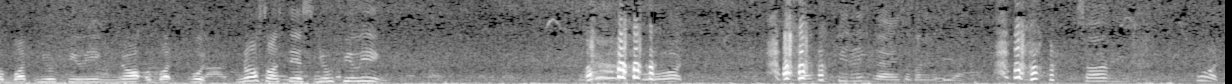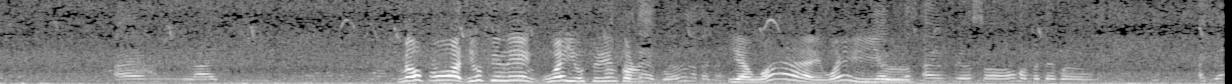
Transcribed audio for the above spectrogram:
about your feeling, not about food. No sausage, your feeling. Good. I'm feeling nice. Sorry. Food. I'm like No food, you feeling. Why you feeling? Comfortable yeah, why? Why Yeah, you? because I feel so comfortable. Ah, Aja.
